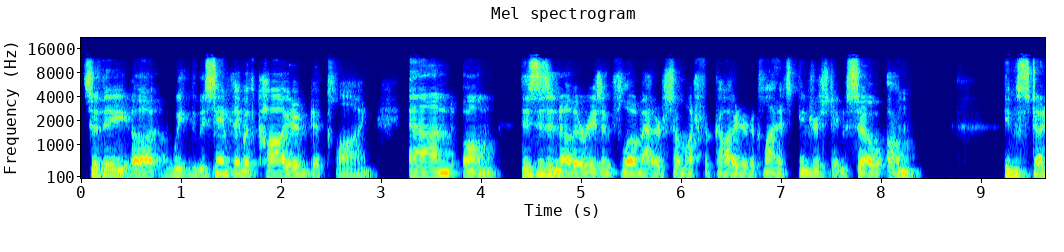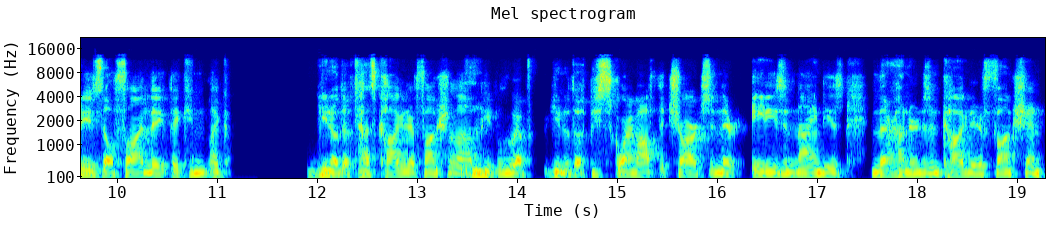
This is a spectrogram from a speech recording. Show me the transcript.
So the uh, we, same thing with cognitive decline, and um, this is another reason flow matters so much for cognitive decline. It's interesting. So um, in studies, they'll find they they can like, you know, they'll test cognitive function on Mhm. people who have, you know, they'll be scoring off the charts in their 80s and 90s and their hundreds in cognitive function.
